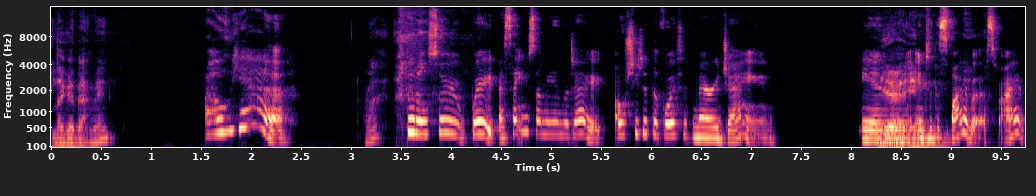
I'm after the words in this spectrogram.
Lego Batman, Oh yeah, right? but also wait, I sent you something the other day. Oh, she did the voice of Mary Jane in, Yeah, Into the Spider Verse, right?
